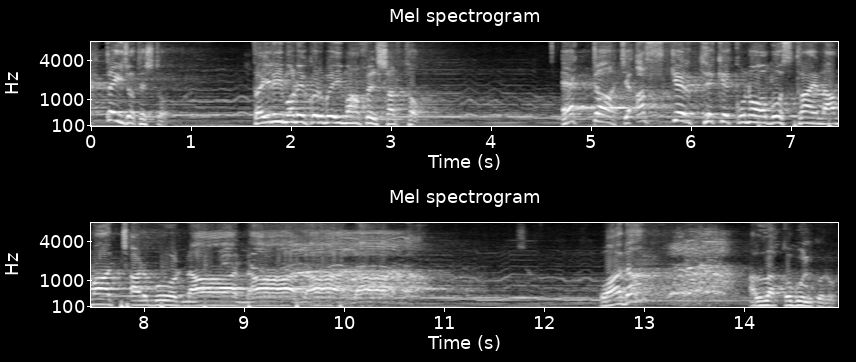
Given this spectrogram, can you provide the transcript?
একটাই যথেষ্ট। তাইলেই মনে করবে এই মাহফিল সার্থক। একটা আছে আজকের থেকে কোনো অবস্থায় নামাজ ছাড়বো না না না না। ওয়াদা? আল্লাহ কবুল করুক।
